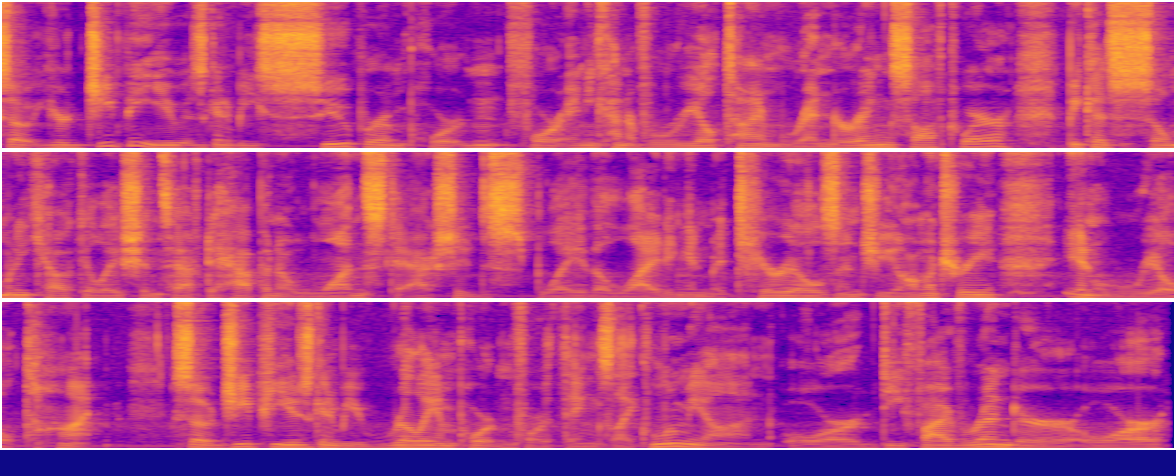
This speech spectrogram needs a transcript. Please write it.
So your GPU is going to be super important for any kind of real-time rendering software because so many calculations have to happen at once to actually display the lighting and materials and geometry in real time. So GPU is going to be really important for things like Lumion or D5 Render or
